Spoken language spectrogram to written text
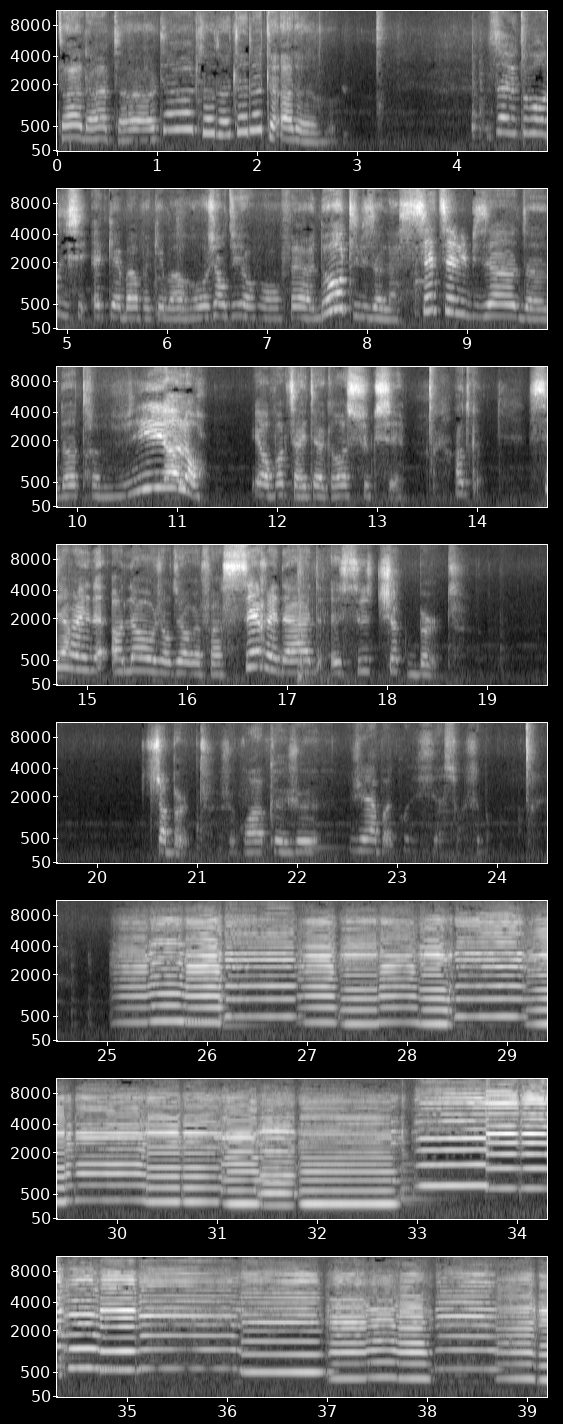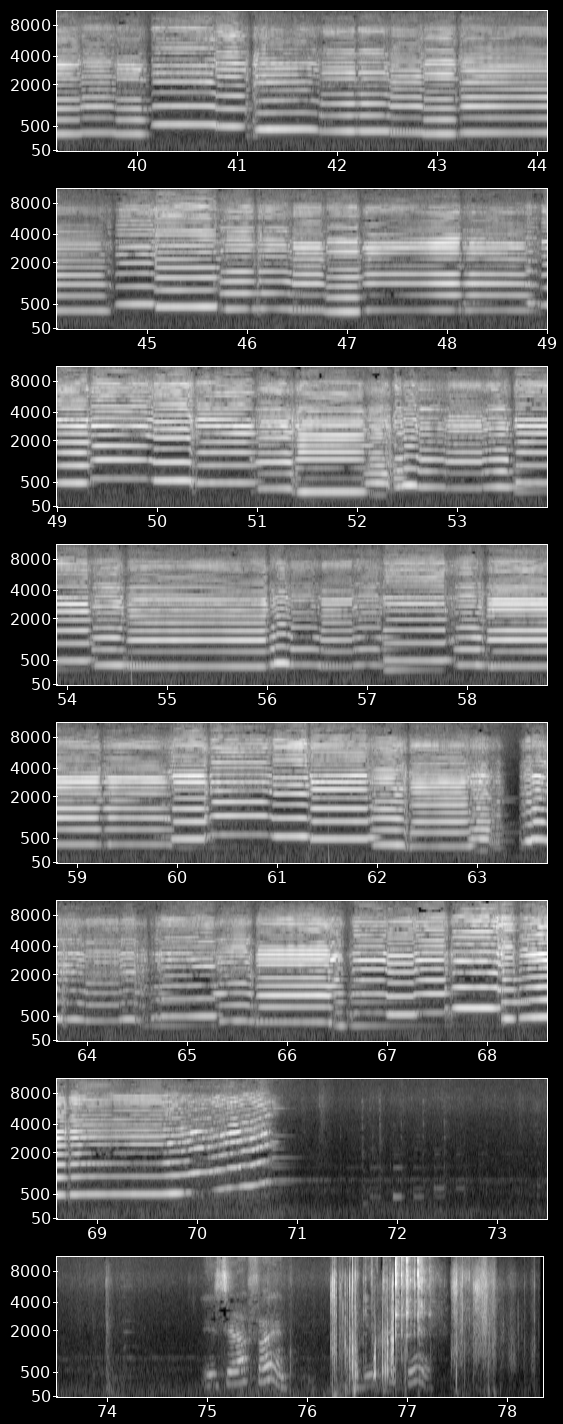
Salut tout le monde, ici Ed Kebab. Aujourd'hui, on va faire un autre épisode, la septième épisode de notre violon. Et on voit que ça a été un grand succès. En tout cas, Serenade, oh là aujourd'hui, on va faire Serenade et c'est Chuck Burt. Chuck Burt. Je crois que je j'ai la bonne prononciation, je sais pas. será fun. You cool.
